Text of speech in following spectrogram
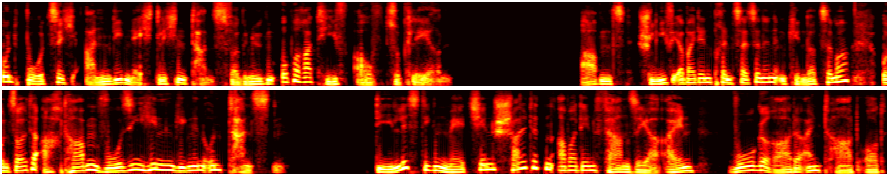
und bot sich an, die nächtlichen Tanzvergnügen operativ aufzuklären. Abends schlief er bei den Prinzessinnen im Kinderzimmer und sollte Acht haben, wo sie hingingen und tanzten. Die listigen Mädchen schalteten aber den Fernseher ein, wo gerade ein Tatort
